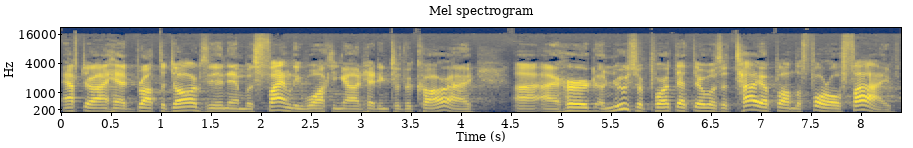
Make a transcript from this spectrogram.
After I had brought the dogs in and was finally walking out heading to the car, I, uh, I heard a news report that there was a tie up on the 405.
